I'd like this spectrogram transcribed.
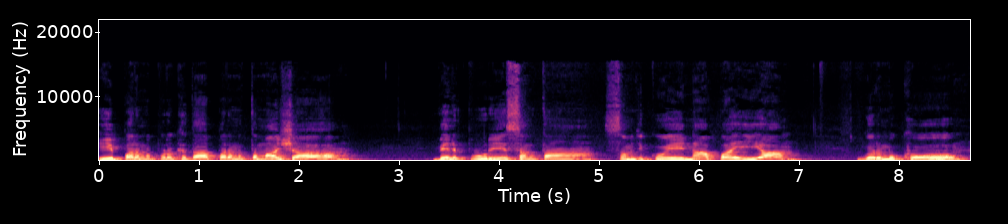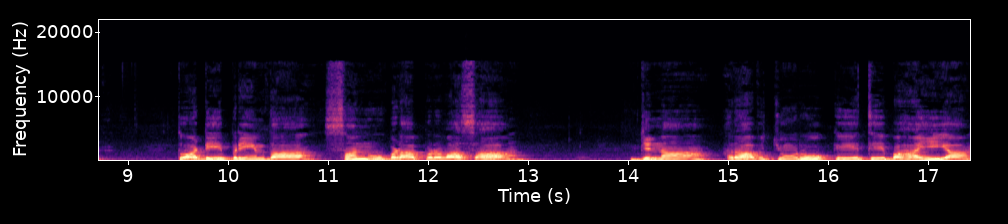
ਇਹ ਪਰਮ ਪੁਰਖ ਦਾ ਪਰਮ ਤਮਾਸ਼ਾ। ਬਿਨ ਪੂਰੇ ਸੰਤਾਂ ਸਮਝ ਕੋਏ ਨਾ ਪਾਈਆ ਗੁਰਮੁਖੋ, ਤੁਹਾਡੇ ਪ੍ਰੇਮ ਦਾ ਸਾਨੂੰ ਬੜਾ ਪ੍ਰਵਾਸਾ ਜਿਨ੍ਹਾਂ ਰਾਹ ਵਿੱਚੋਂ ਰੋਕ ਕੇ ਇਥੇ ਬਹਾਈ ਆ,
